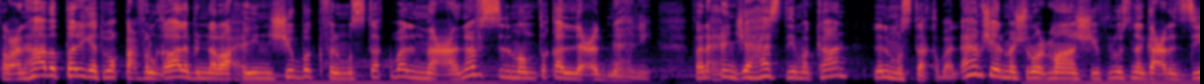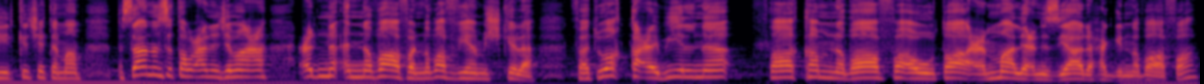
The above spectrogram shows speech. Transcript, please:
طبعا هذا الطريقة أتوقع في الغالب إنه راح ينشبك في المستقبل مع نفس المنطقة اللي عندنا هني. الحين جهزت لي مكان للمستقبل. أهم شيء المشروع ماشي فلوسنا قاعدة تزيد كل شيء تمام. بس لا ننسى طبعا يا جماعة عندنا النظافة النظافة فيها مشكلة. فأتوقع يبي لنا طاقم نظافة أو طاقم عمال يعني زيادة حق النظافة.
